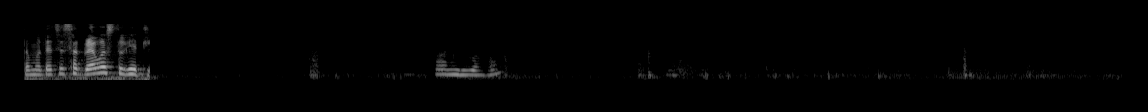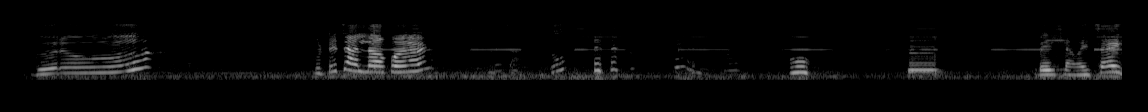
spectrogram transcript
तर मग त्याच्या सगळ्या वस्तू घेतल्या. टर्न घेऊ आपण. गुरु कुठे चाललो आपण? तू हो. बेल्ट लावायचा आहे.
